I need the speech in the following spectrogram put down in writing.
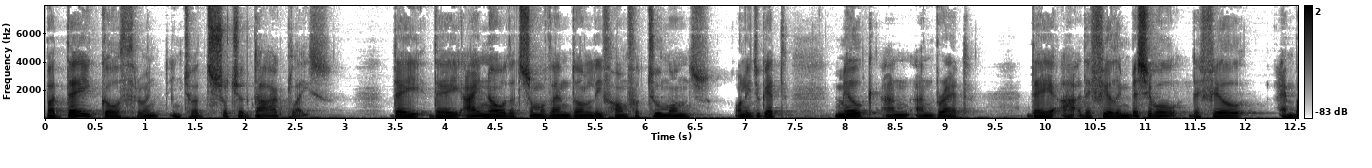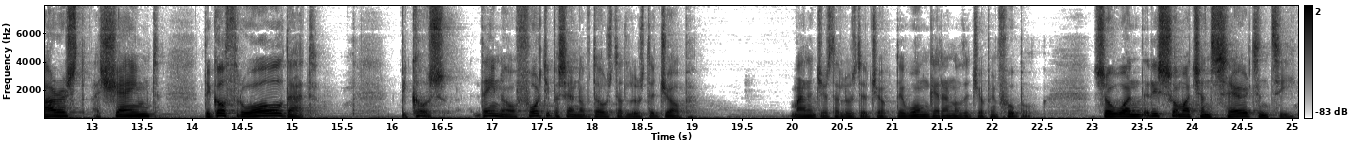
but they go through in, into a, such a dark place they they I know that some of them don't leave home for two months only to get milk and, and bread. They are they feel invisible, they feel embarrassed, ashamed. They go through all that because they know forty percent of those that lose their job, managers that lose their job, they won't get another job in football. So when there is so much uncertainty,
